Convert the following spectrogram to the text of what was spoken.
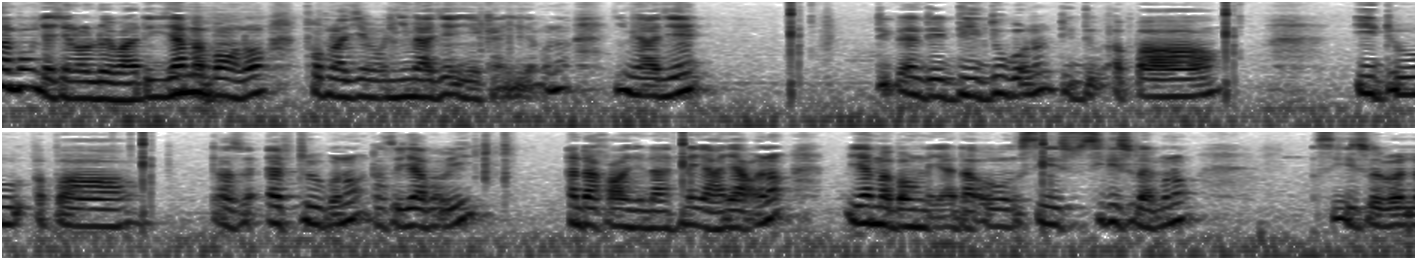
မှတ်ပေါင်းရချင်တော့လွယ်ပါဒီရမှတ်ပေါင်းတော့ formula ချင်းညီမချင်းအရင်ခံကြည့်တယ်ပေါ့နော်ညီမချင်း ဒီဒီဒီ2ပေါ့နော်ဒီ2အပေါင်း e2 အပေါင်းဒါဆို f2 ပေါ့နော်ဒါဆိုရပါပြီအန်တာခေါင်းကျင်တာ200ရအောင်နော်ရမှပေါင်း200ဒါဟိုစီစီဒီဆိုလိုက်မနော်စီဒီဆိုတော့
